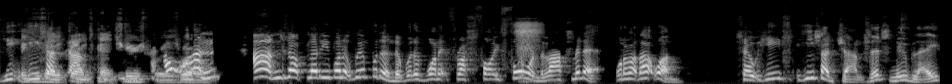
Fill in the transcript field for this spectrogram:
he, he's he's had a chance chances. against Shrewsbury Oh, as well. And, and that bloody one at Wimbledon that would have won it for us five four in the last minute. What about that one? So he's he's had chances, Nouble.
